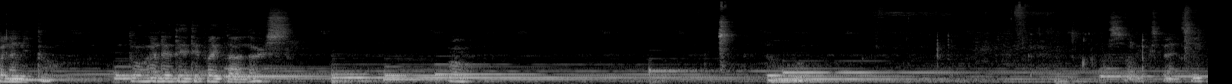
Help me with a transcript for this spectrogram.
Pala nito. $285. Oh. So expensive.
